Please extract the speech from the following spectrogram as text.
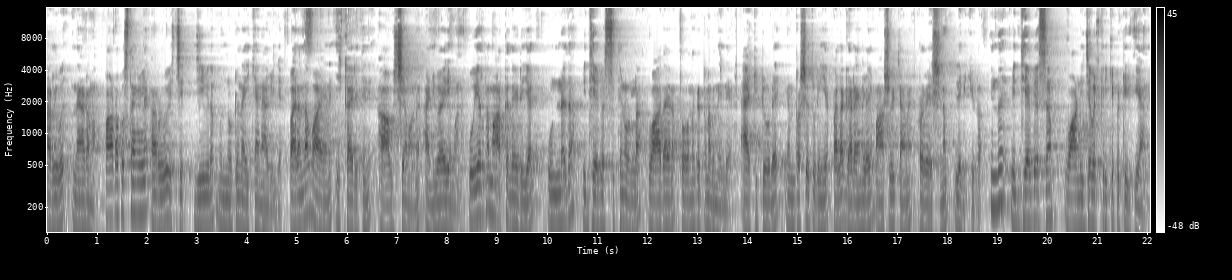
അറിവ് നേടണം. പാഠപുസ്തകങ്ങളിലെ അറിവ് വെച്ച് ജീവിതം മുന്നോട്ട് നയിക്കാനാവില്ല. പരന്ന വായന ഇക്കാര്യത്തിന് ആവശ്യമാണ്. അനിവാര്യമാണ്. ഉയർന്ന മാർക്ക് നേടിയാൽ ഉന്നത വിദ്യാഭ്യാസത്തിനുള്ള വാതായനം തുറന്നു കിട്ടണമെന്നില്ല. ആറ്റിറ്റ്യൂഡ് ഇൻട്രസ്റ്റ് തുടങ്ങിയ പല ഘടകങ്ങളെയും ആശ്രയിച്ചാണ് പ്രവേശനം ലഭിക്കുക. ഇന്ന് വിദ്യാഭ്യാസം വാണിജ്യവൽക്കരിക്കപ്പെട്ടിരിക്കുകയാണ്.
